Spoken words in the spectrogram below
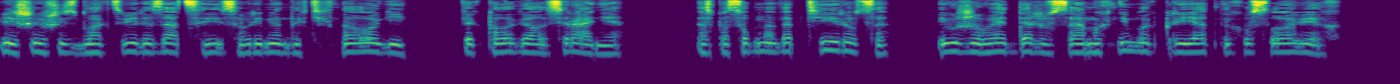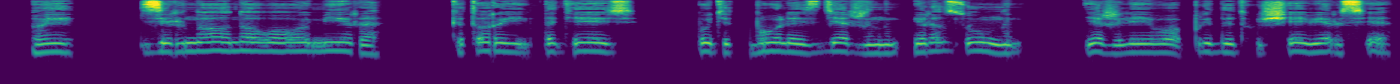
лишившись благ цивилизации и современных технологий, как полагалось ранее, а способно адаптироваться и выживать даже в самых неблагоприятных условиях. Вы — зерно нового мира, который, надеюсь, будет более сдержанным и разумным, нежели его предыдущая версия.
